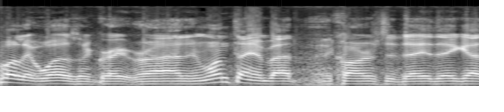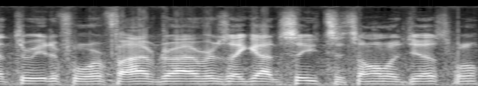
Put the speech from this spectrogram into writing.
Well, it was a great ride. And one thing about the cars today, they got three to four or five drivers. They got seats. It's all adjustable.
